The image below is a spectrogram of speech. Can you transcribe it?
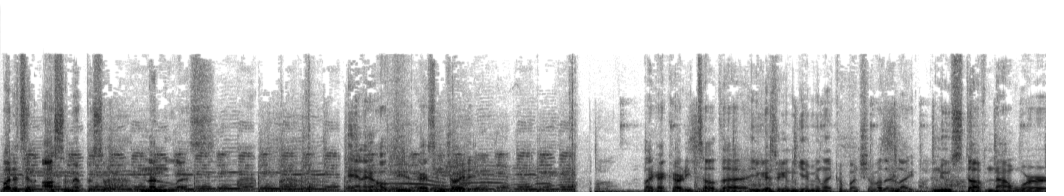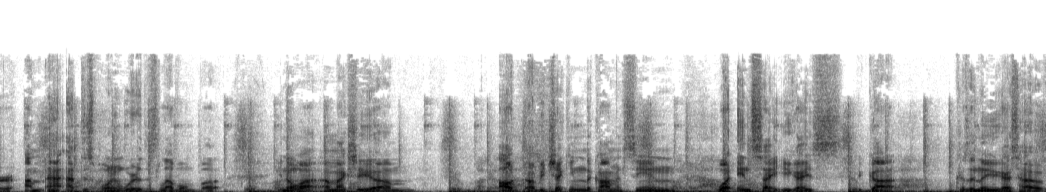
but it's an awesome episode nonetheless. And I hope you guys enjoyed it. Like I can already tell that you guys are gonna give me like a bunch of other like new stuff now where I'm at, at this point where this level. But you know what? I'm actually um I'll I'll be checking the comments, seeing what insight you guys got, because I know you guys have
